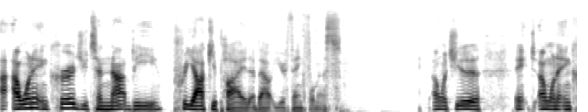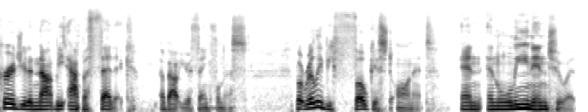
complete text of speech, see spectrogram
I, I want to encourage you to not be preoccupied about your thankfulness. I want you to I want to encourage you to not be apathetic about your thankfulness, but really be focused on it and and lean into it.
